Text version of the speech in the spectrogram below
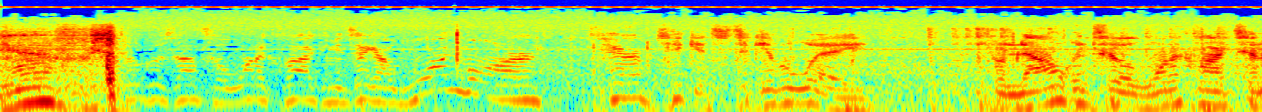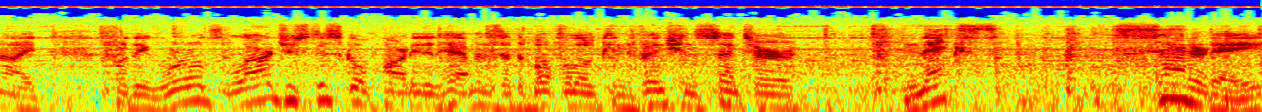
Yeah, show goes on till 1 o'clock. It means got one more pair of tickets to give away from now until 1 o'clock tonight for the world's largest disco party that happens at the Buffalo Convention Center next Saturday.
